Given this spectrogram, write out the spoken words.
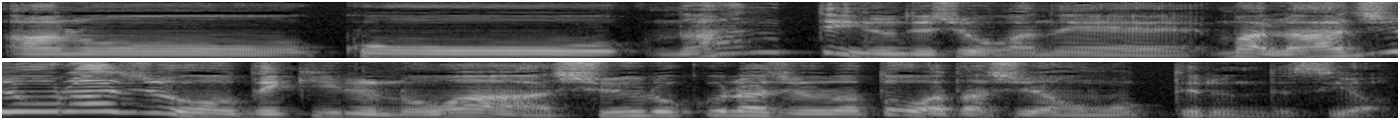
あの、こう、なんて言うんでしょうかね。まあ、ラジオラジオできるのは収録ラジオだと私は思ってるんですよ。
